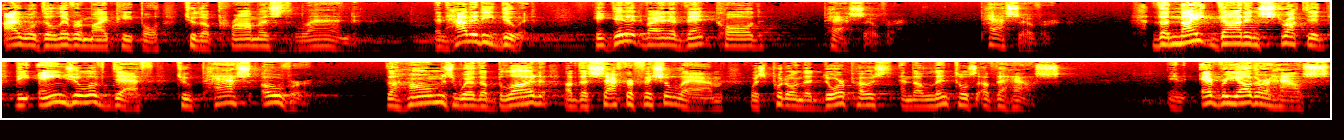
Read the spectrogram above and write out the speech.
I will deliver my people to the promised land. And how did He do it? He did it by an event called Passover. Passover. The night God instructed the angel of death to pass over the homes where the blood of the sacrificial lamb was put on the doorposts and the lintels of the house. In every other house,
